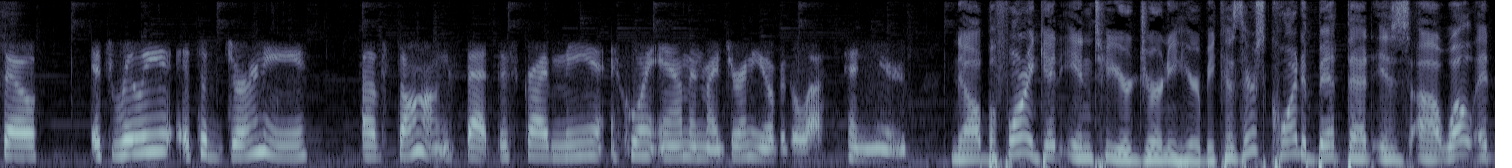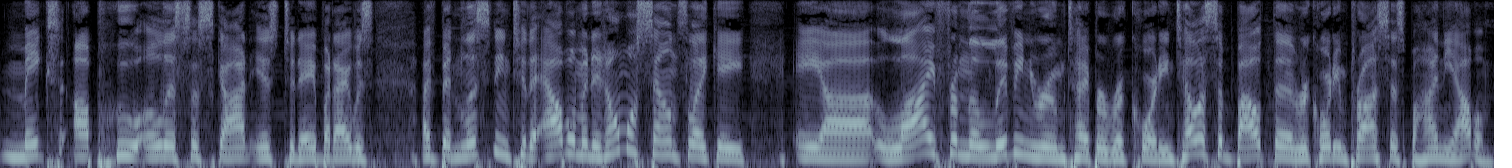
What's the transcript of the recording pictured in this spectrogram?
So it's really it's a journey of songs that describe me, who I am, and my journey over the last ten years. Now, before I get into your journey here, because there's quite a bit that is, uh, well, it makes up who Alyssa Scott is today. But I was, I've been listening to the album, and it almost sounds like a a uh, live from the living room type of recording. Tell us about the recording process behind the album.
